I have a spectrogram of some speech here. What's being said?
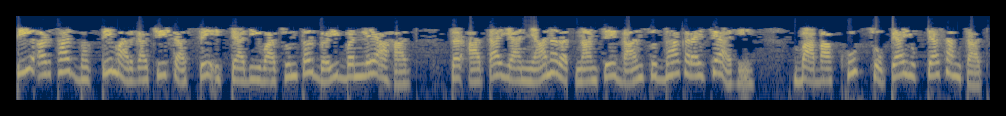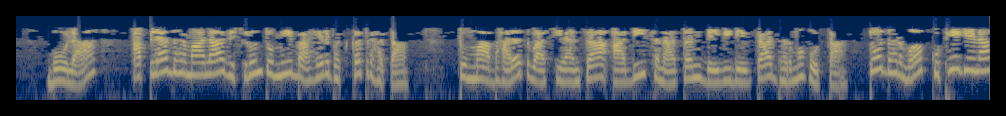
ती अर्थात भक्ती मार्गाची शास्त्रे इत्यादी वाचून तर गरीब बनले आहात. तर आता या ज्ञानरत्नांचे दान सुद्धा करायचे आहे. बाबा खूप सोप्या युक्त्या सांगतात. बोला आपल्या धर्माला विसरून तुम्ही बाहेर भटकत राहता. तुम्हा भारतवासियांचा आदी सनातन देवी देवता धर्म होता. तो धर्म कुठे गेला?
